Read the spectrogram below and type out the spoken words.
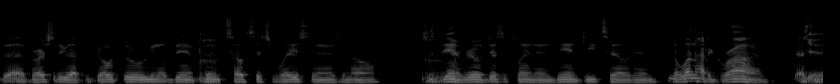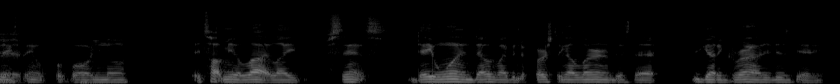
the adversity we have to go through. You know, being put in tough situations. You know, just Mhm. being real disciplined and being detailed and you know, learning how to grind. That's the biggest thing with football. You know, it taught me a lot. Like since day one, that was might been the first thing I learned is that you got to grind in this game.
